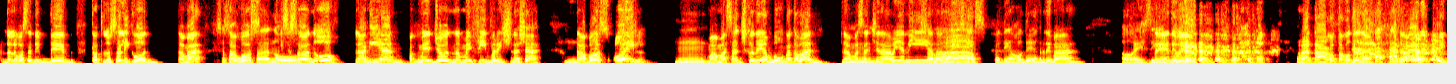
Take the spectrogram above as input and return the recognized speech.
dalawa sa dibdib, tatlo sa likod, tama? Sa, Tapos, sa noo. Isa sa noo. Lagi Mm. yan. Pag medyo na may feverish na siya. Mm. Tapos, oil. Mm. Mamassage ko na yan buong katawan. Namassage Mm. namin yan ni, ano, Sarap. Mrs. Pwede nga ako din. Di ba? Okay, So sige. anyway. Parang takot ako dun ah. So anyway.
